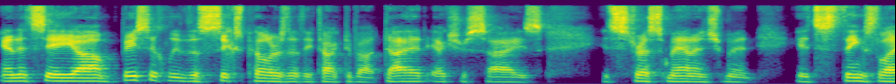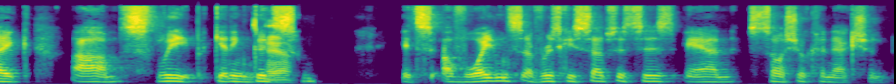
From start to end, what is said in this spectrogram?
And it's a um, basically the six pillars that they talked about diet, exercise, it's stress management, it's things like um, sleep, getting good Yeah. sleep. It's avoidance of risky substances and social connection.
